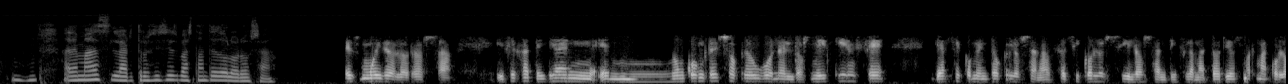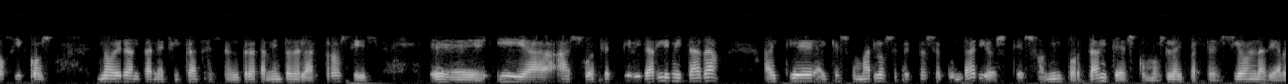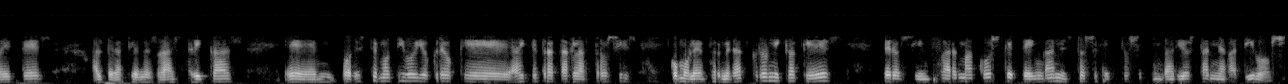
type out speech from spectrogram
Además, la artrosis es bastante dolorosa. Es muy dolorosa y fíjate, ya en, un congreso que hubo en el 2015 ya se comentó que los analgésicos y los antiinflamatorios farmacológicos no eran tan eficaces en el tratamiento de la artrosis eh, y a, su efectividad limitada hay que, hay que sumar los efectos secundarios que son importantes, como es la hipertensión, la diabetes, alteraciones gástricas. Eh, por este motivo yo creo que hay que tratar la artrosis como la enfermedad crónica que es pero sin fármacos que tengan estos efectos secundarios tan negativos.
